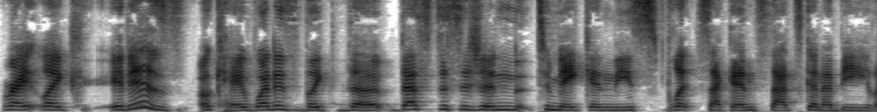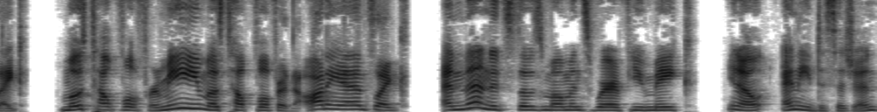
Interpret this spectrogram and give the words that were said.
right? Like it is okay, what is like the best decision to make in these split seconds that's going to be like most helpful for me, most helpful for the audience, like and then it's those moments where if you make, you know, any decision,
